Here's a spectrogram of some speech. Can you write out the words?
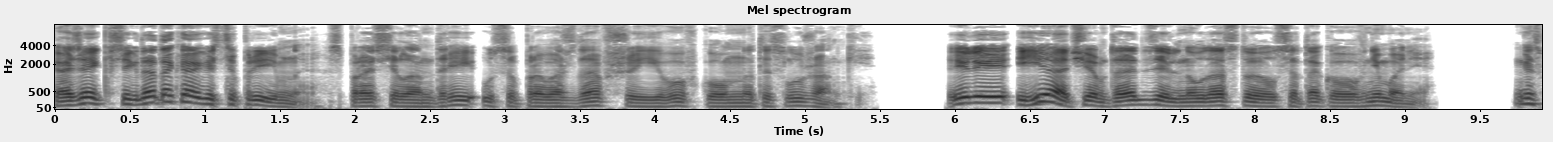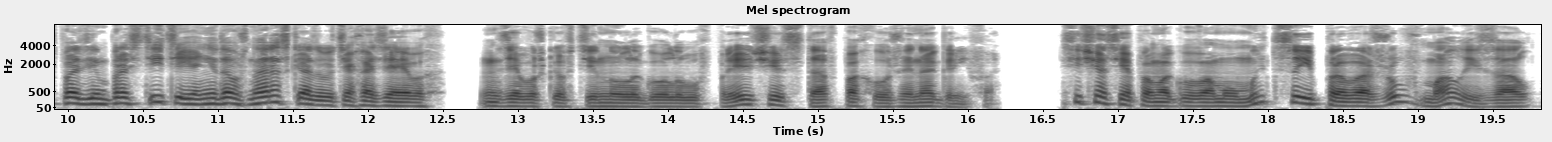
«Хозяйка всегда такая гостеприимная?» — спросил Андрей у сопровождавшей его в комнаты служанки. «Или я чем-то отдельно удостоился такого внимания?» «Господин, простите, я не должна рассказывать о хозяевах». Девушка втянула голову в плечи, став похожей на грифа. Сейчас я помогу вам умыться и провожу в малый зал».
